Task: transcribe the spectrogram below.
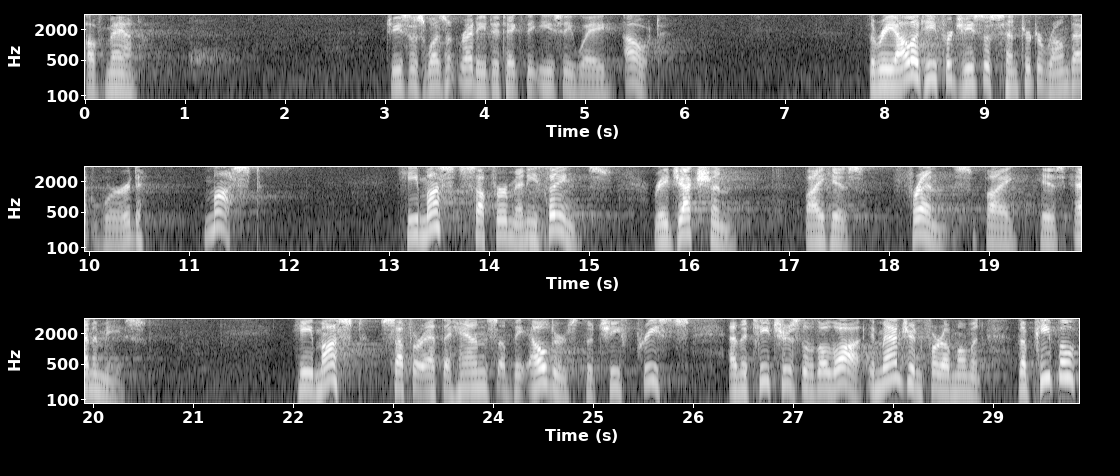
of man. Jesus wasn't ready to take the easy way out. The reality for Jesus centered around that word must he must suffer many things rejection by his friends, by his enemies. He must suffer at the hands of the elders, the chief priests, and the teachers of the law. Imagine for a moment the people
